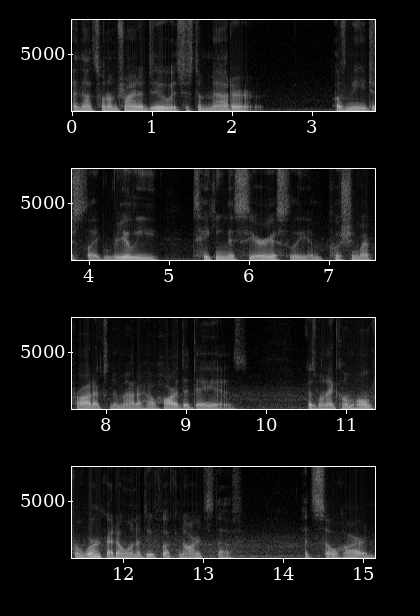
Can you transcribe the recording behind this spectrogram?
And that's what I'm trying to do. It's just a matter of me just like really taking this seriously and pushing my products no matter how hard the day is. Because when I come home from work, I don't want to do fucking art stuff. It's so hard.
